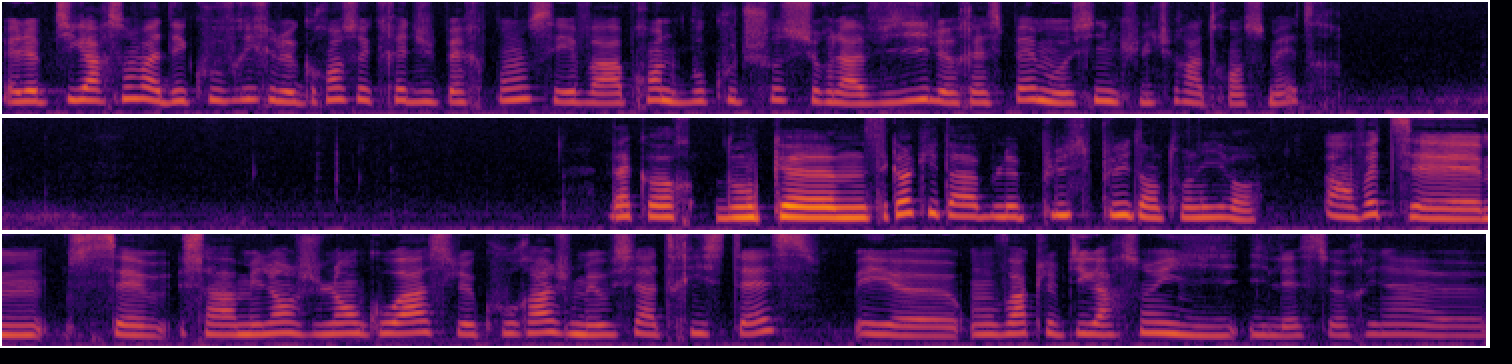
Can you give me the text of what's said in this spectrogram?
Et le petit garçon va découvrir le grand secret du père Ponce et va apprendre beaucoup de choses sur la vie, le respect, mais aussi une culture à transmettre. D'accord. Donc, euh, c'est quoi qui t'a le plus plu dans ton livre? En fait, c'est, c'est, ça mélange l'angoisse, le courage, mais aussi la tristesse. Et euh, on voit que le petit garçon, il, il laisse rien. Euh,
